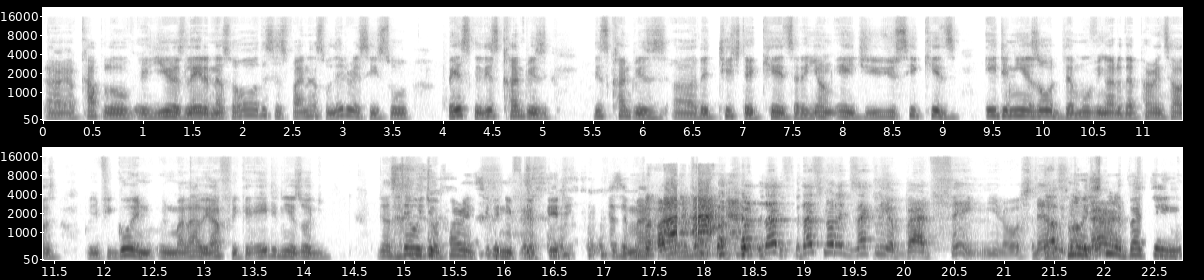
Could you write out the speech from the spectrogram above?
a, a couple of years later, and that's oh, this is financial literacy. So basically, these countries, these countries, uh, they teach their kids at a young age. You you see kids 18 years old, they're moving out of their parents' house. But if you go in, in Malawi, Africa, 18 years old, you can stay with your parents even if you're 30. Doesn't matter. but, but that's that's not exactly a bad thing, you know. Stay That's with no, your it's not a bad thing.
